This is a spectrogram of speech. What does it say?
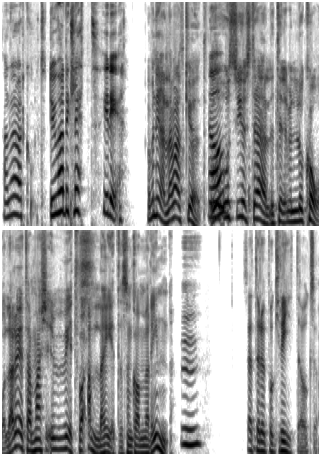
hade det varit coolt. Du hade klätt i det. ja men det hade varit gött. Ja. Och, och just det här lite lokala, du vet att man vet vad alla heter som kommer in. Mm. Sätter du på krita också.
